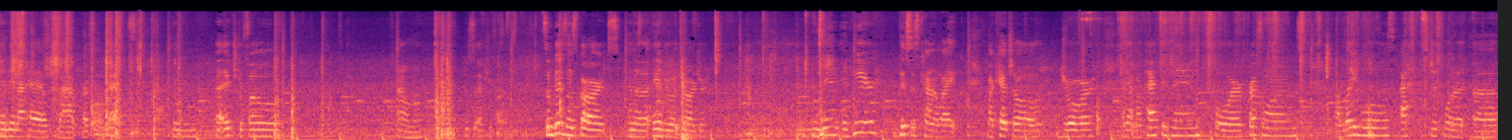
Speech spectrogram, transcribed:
And then I have my press-on bags. And an extra phone. I don't know. Just an extra phone. Some business cards and an Android charger. And then in here, this is kind of like my catch-all drawer. I got my packaging for press-ons, my labels. I just want a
